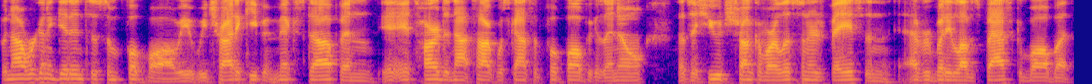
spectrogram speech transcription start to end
But now we're going to get into some football. We, we try to keep it mixed up, and it, it's hard to not talk Wisconsin football because I know that's a huge chunk of our listeners' base, and everybody loves basketball. But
